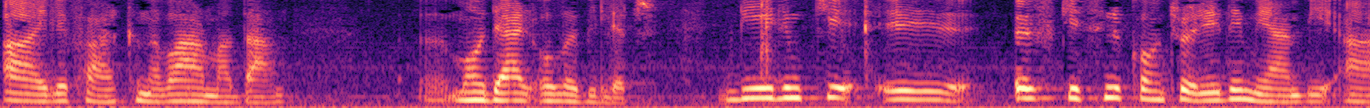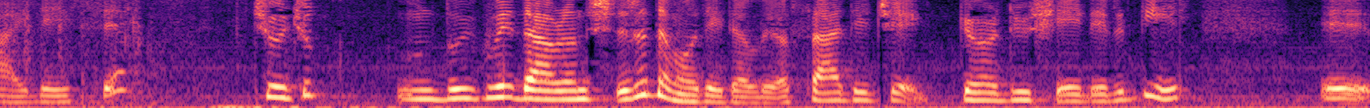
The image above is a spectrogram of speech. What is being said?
aile farkına varmadan e, model olabilir. Diyelim ki e, öfkesini kontrol edemeyen bir aile ise çocuk duygu ve davranışları da model alıyor. Sadece gördüğü şeyleri değil, e,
